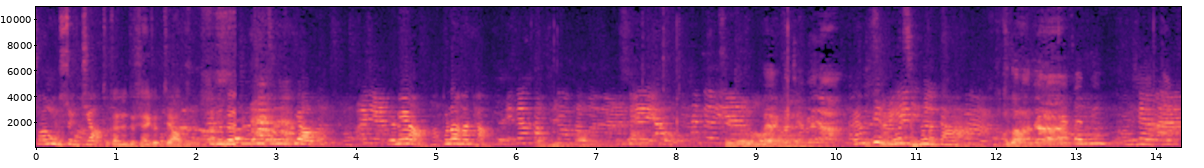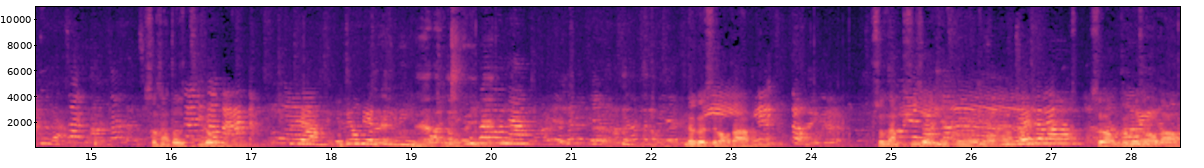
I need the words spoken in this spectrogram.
窗户睡觉。这感觉就像一个家族。对不对？就这只掉，有没有？不让他躺。其实我们哎，地板为什么那么大啊？不知道，身上都是肌肉。对啊，也不用练臂力。那个是老大他们，身上披着衣服那个是老大。你觉得呢？是啊，我觉得那是老大。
